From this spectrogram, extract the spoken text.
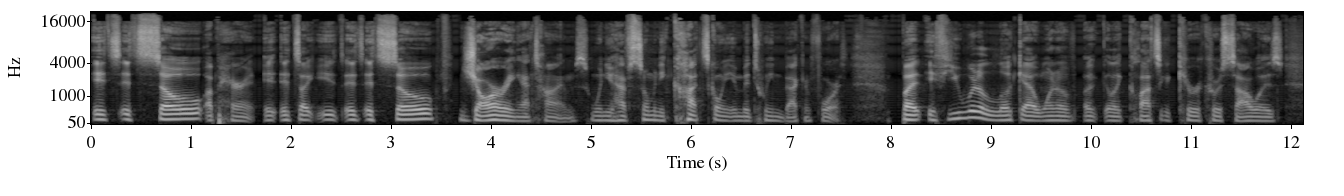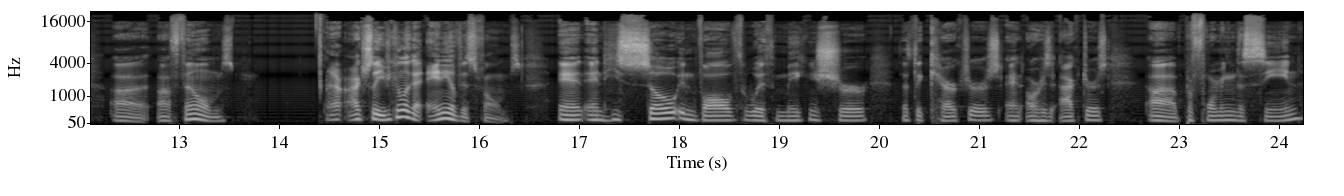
it's it's so apparent. It, it's like it, it's it's so jarring at times when you have so many cuts going in between back and forth. But if you were to look at one of uh, like classic Akira Kurosawa's uh, uh, films, actually, if you can look at any of his films, and and he's so involved with making sure that the characters and or his actors uh, performing the scene,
